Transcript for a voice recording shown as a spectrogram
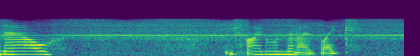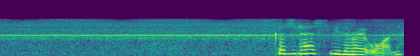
Now, we find one that I like. Because it has to be the right one.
